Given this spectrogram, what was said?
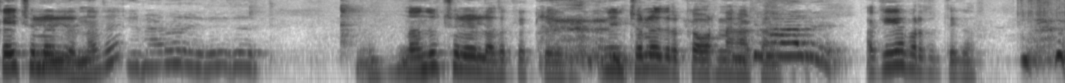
ಕೈ ಚಲೋ ಇಲ್ಲ ಅನ್ನೋದು. ನಂದು ಚಲೋ ಇಲ್ಲ ಅದಕ್ಕೆ ಕೇಳಿ. ನೀನು ಚಲೋ ಇದ್ರ ಕವರ್ನಾಗ ಹಾಕೋಣ ಆಕೆಗೆ ಬರ್ತೈತಿ ಈಗ.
